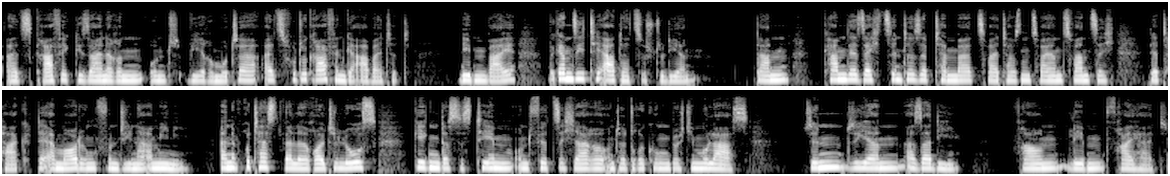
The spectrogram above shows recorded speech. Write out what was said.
als Grafikdesignerin und wie ihre Mutter als Fotografin gearbeitet. Nebenbei begann sie Theater zu studieren. Dann kam der 16. September 2022, der Tag der Ermordung von Gina Amini. Eine Protestwelle rollte los gegen das System und 40 Jahre Unterdrückung durch die Mullahs. Jin Jian Azadi. Frauen leben Freiheit.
